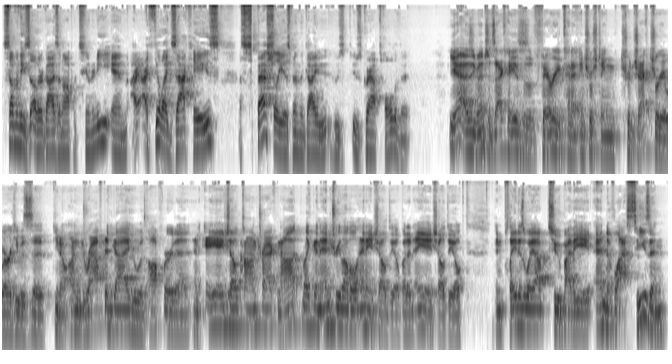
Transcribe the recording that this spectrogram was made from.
some of these other guys an opportunity. And I, I feel like Zach Hayes, especially, has been the guy who's who's grabbed hold of it. Yeah, as you mentioned, Zach Hayes is a very kind of interesting trajectory where he was a you know undrafted guy who was offered a, an AHL contract, not like an entry level NHL deal, but an AHL deal, and played his way up to by the end of last season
